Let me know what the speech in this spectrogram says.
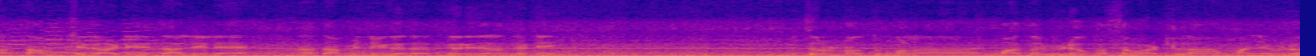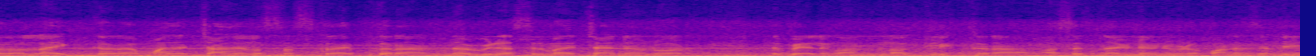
आता आमची गाडी झालेली आहे. आता आम्ही निघत आहेत घरी जाण्यासाठी. मित्रांनो तुम्हाला माझा व्हिडिओ कसा वाटला? माझ्या व्हिडिओला लाईक करा माझ्या चॅनलला सबस्क्राईब करा. नवीन असेल माझ्या चॅनलवर तर बेलकॉनला क्लिक करा. असेच नवीन नवीन व्हिडिओ पाहण्यासाठी.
